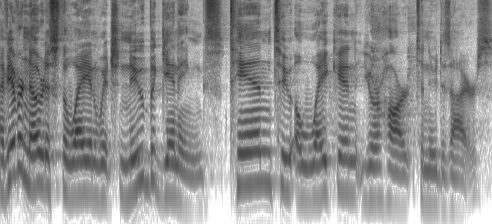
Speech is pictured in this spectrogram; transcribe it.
Have you ever noticed the way in which new beginnings tend to awaken your heart to new desires?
